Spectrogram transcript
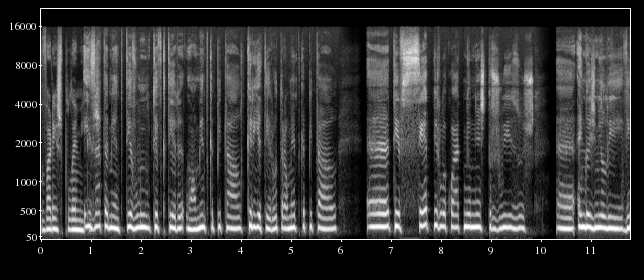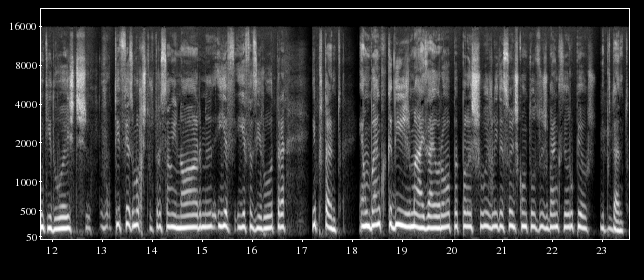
várias polémicas. Exatamente, teve, um, teve que ter um aumento de capital, queria ter outro aumento de capital, uh, teve 7,4 mil milhões de prejuízos em 2022, fez uma reestruturação enorme, ia, ia fazer outra, e portanto é um banco que diz mais à Europa pelas suas ligações com todos os bancos europeus. Uhum. E, portanto,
